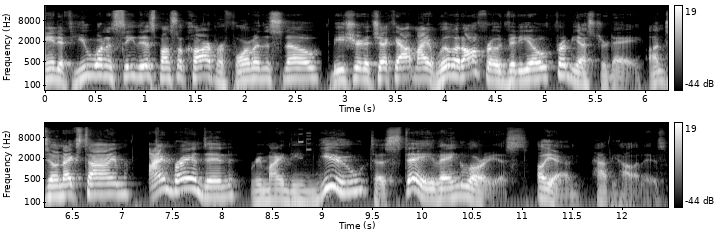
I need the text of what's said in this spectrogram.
If you want to see this muscle car perform in the snow, be sure to check out my Will It Off-Road video from yesterday. Until next time, I'm Brandon, reminding you to stay vainglorious. Oh yeah, and happy holidays.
